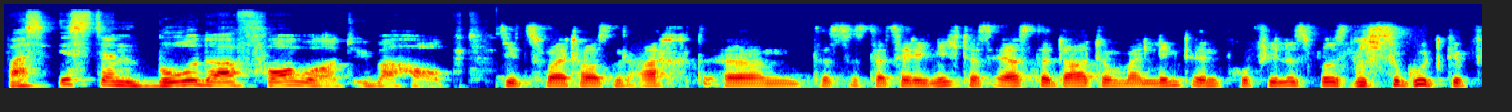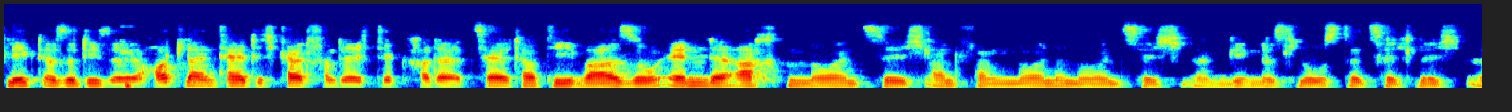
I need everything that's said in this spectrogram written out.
Was ist denn Boda Forward überhaupt? Die 2008. Ähm, das ist tatsächlich nicht das erste Datum. Mein LinkedIn-Profil ist bloß nicht so gut gepflegt. Also diese Hotline-Tätigkeit, von der ich dir gerade erzählt habe, die war so Ende 98, Anfang 99 ähm, ging das los tatsächlich. Äh,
